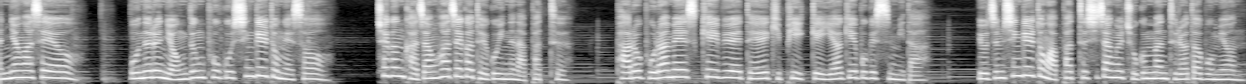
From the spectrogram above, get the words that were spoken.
안녕하세요. 오늘은 영등포구 신길동에서 최근 가장 화제가 되고 있는 아파트, 바로 보라매 스케이뷰에 대해 깊이 있게 이야기해 보겠습니다. 요즘 신길동 아파트 시장을 조금만 들여다보면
